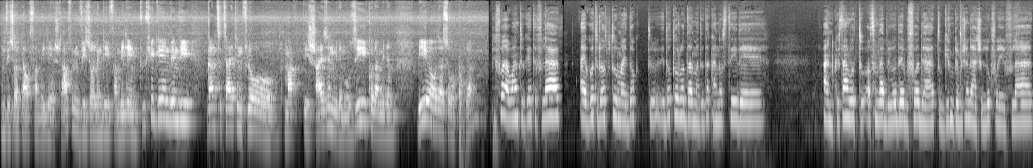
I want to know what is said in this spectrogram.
Und wie sollte auch Familie schlafen? Wie sollen die Familie in die Küche gehen, wenn die ganze Zeit in Flo macht die Scheißen mit der Musik oder mit dem Bier oder so? Ja? Before I want to get a flat, I go to the hospital. My doctor, the doctor wrote that my daughter cannot stay there. And Christian wrote to us on that there before they had to give me permission that I should look for a flat.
